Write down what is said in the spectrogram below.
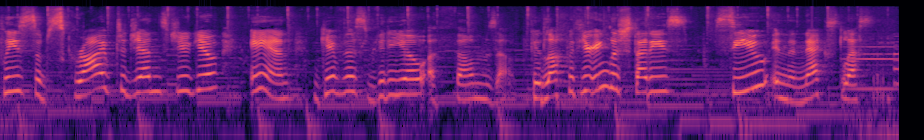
please subscribe to Jen's Jyugyou and give this video a thumbs up. Good luck with your English studies. See you in the next lesson.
